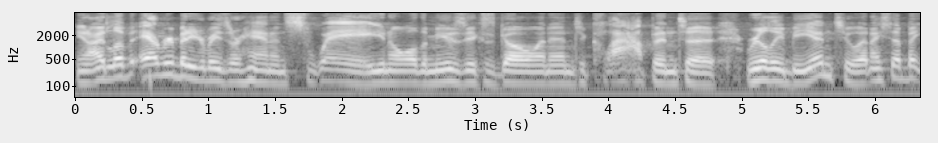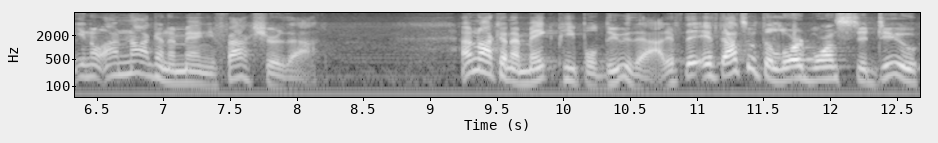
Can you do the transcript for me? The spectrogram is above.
you know, I love everybody to raise their hand and sway, you know, while the music's going and to clap and to really be into it. And I said, but, you know, I'm not going to manufacture that. I'm not going to make people do that. If, if that's what the Lord wants to do,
